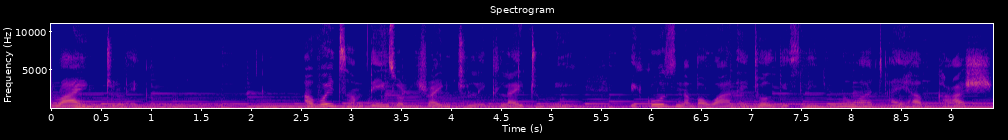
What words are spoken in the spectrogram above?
trying to like avoid some things or trying to like lie to me because number one i told this lady you know what i have cash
